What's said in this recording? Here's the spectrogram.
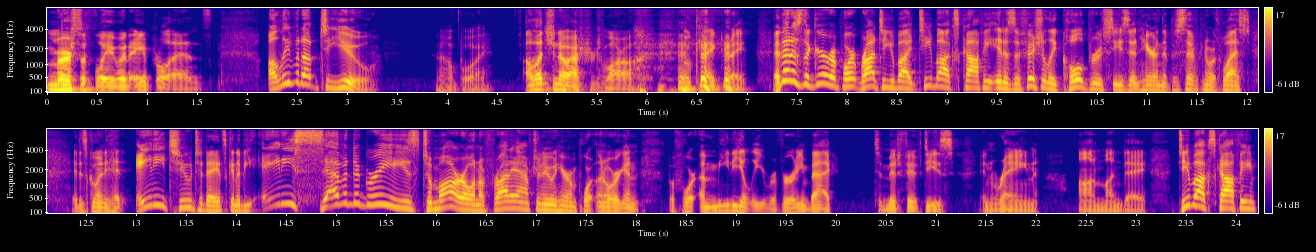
mercifully when April ends? I'll leave it up to you. Oh boy, I'll let you know after tomorrow. Okay, great. And that is the Gear Report brought to you by T Box Coffee. It is officially cold brew season here in the Pacific Northwest. It is going to hit 82 today. It's going to be 87 degrees tomorrow on a Friday afternoon here in Portland, Oregon, before immediately reverting back to mid 50s and rain on Monday. T Box Coffee,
